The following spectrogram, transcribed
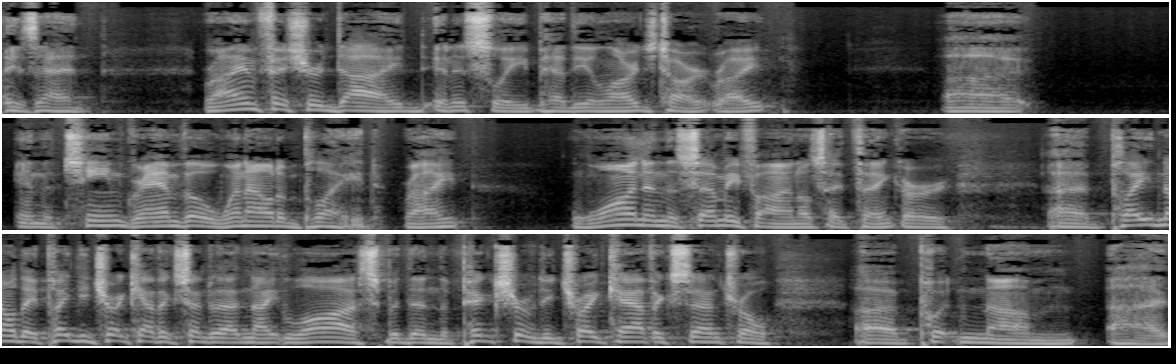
Is that Ryan Fisher died in his sleep, had the enlarged heart, right? Uh, and the team Grandville went out and played, right? Won in the semifinals, I think, or uh, played. No, they played Detroit Catholic Central that night, lost. But then the picture of Detroit Catholic Central uh, putting um, uh,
